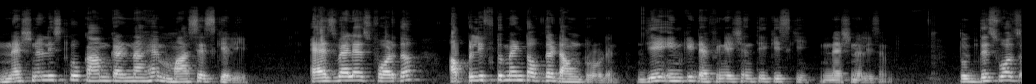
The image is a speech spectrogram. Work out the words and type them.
नेशनलिस्ट को काम करना है मासेस के लिए as well as for the upliftment of the downtrodden ये इनकी डेफिनेशन थी किसकी? नेशनलिज्म तो this was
